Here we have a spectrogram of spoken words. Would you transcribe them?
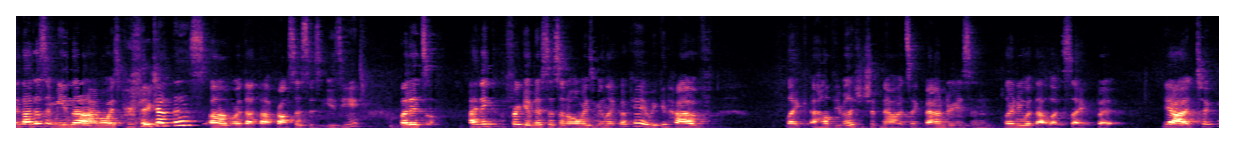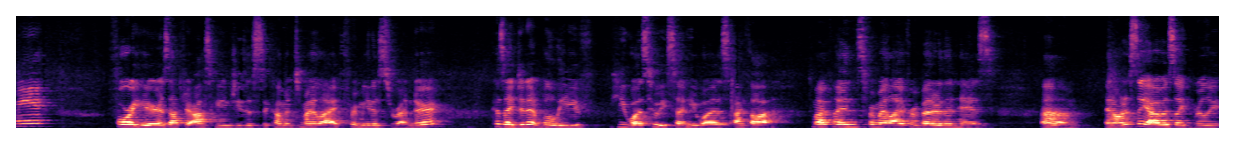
And that doesn't mean that I'm always perfect at this um, or that that process is easy, but it's, I think forgiveness doesn't always mean like, okay, we can have like a healthy relationship now. It's like boundaries and learning what that looks like. But yeah, it took me four years after asking Jesus to come into my life for me to surrender because I didn't believe he was who he said he was. I thought my plans for my life were better than his. Um, and honestly, I was like really,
